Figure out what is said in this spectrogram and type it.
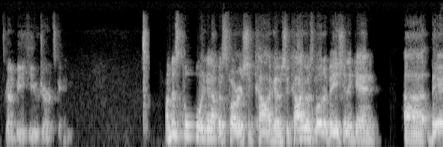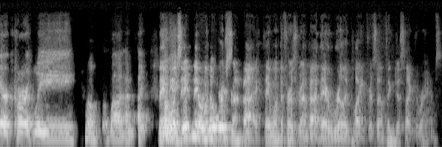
It's going to be a huge Ertz game. I'm just pulling up as far as Chicago. Chicago's motivation again. Uh, they're currently well. well I, I, They Okay, want, so they, they they want the first round bye. They want the first round bye. They're really playing for something, just like the Rams.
